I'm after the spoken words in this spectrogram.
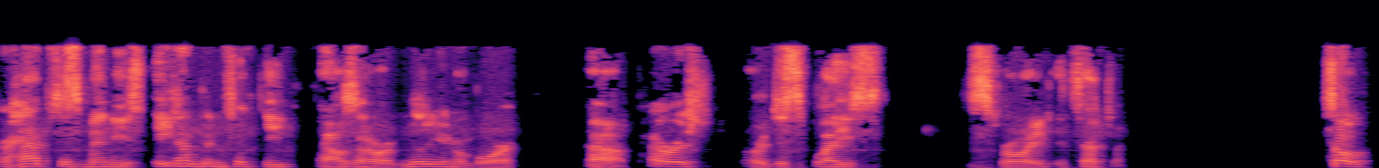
perhaps as many as 850,000 or a million or more, uh, perished or displaced, destroyed, etc. So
